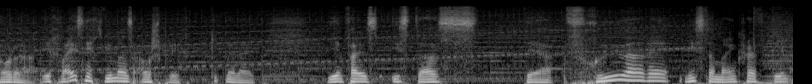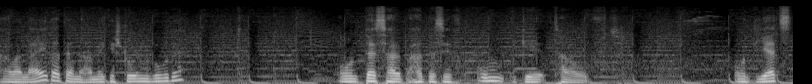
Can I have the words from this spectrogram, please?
Aura. Ich weiß nicht, wie man es ausspricht. Tut mir leid. Jedenfalls ist das der frühere Mr. Minecraft, dem aber leider der Name gestohlen wurde. Und deshalb hat er sich umgetauft. Und jetzt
